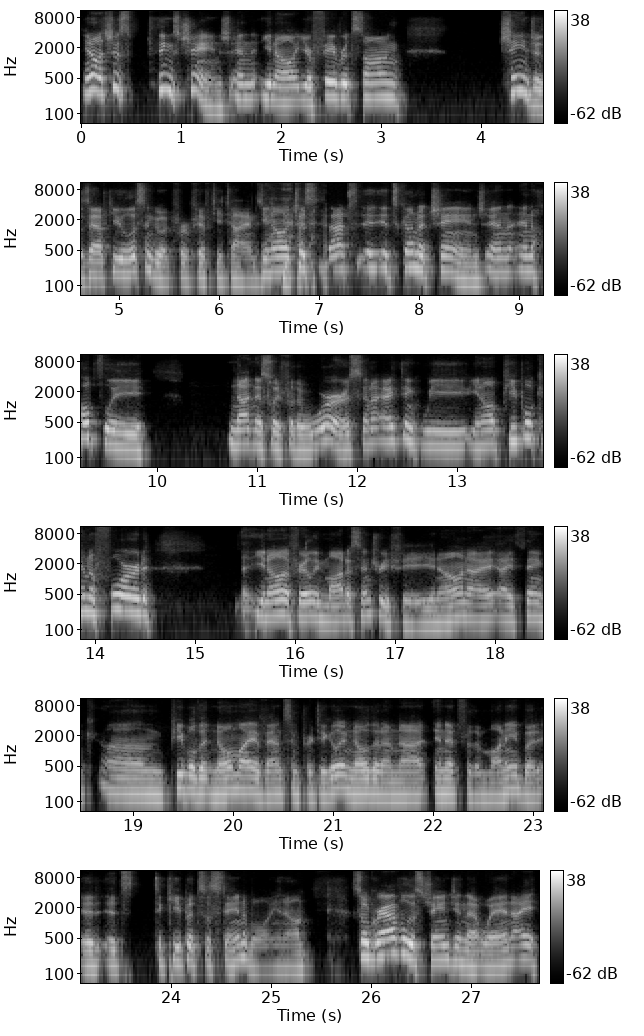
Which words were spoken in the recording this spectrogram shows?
you know it's just things change. And you know your favorite song changes after you listen to it for 50 times. You know it just that's it, it's going to change. And and hopefully not necessarily for the worse and I, I, think we you know people can afford you know a fairly modest entry fee you know and i i think um, people that know my events in particular know that i'm not in it for the money but it, it's to keep it sustainable you know so gravel is changing that way and i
